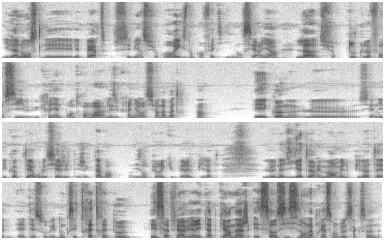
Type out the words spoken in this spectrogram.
il annonce les, les pertes, c'est bien sûr Oryx, donc en fait il n'en sait rien. Là, sur toute l'offensive ukrainienne pendant trois mois, les Ukrainiens ont réussi à en abattre un. Et comme le, c'est un hélicoptère où le siège est éjectable, ils ont pu récupérer le pilote. Le navigateur est mort, mais le pilote a, été sauvé. Donc c'est très très peu, et ça fait un véritable carnage. Et ça aussi, c'est dans la presse anglo-saxonne.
